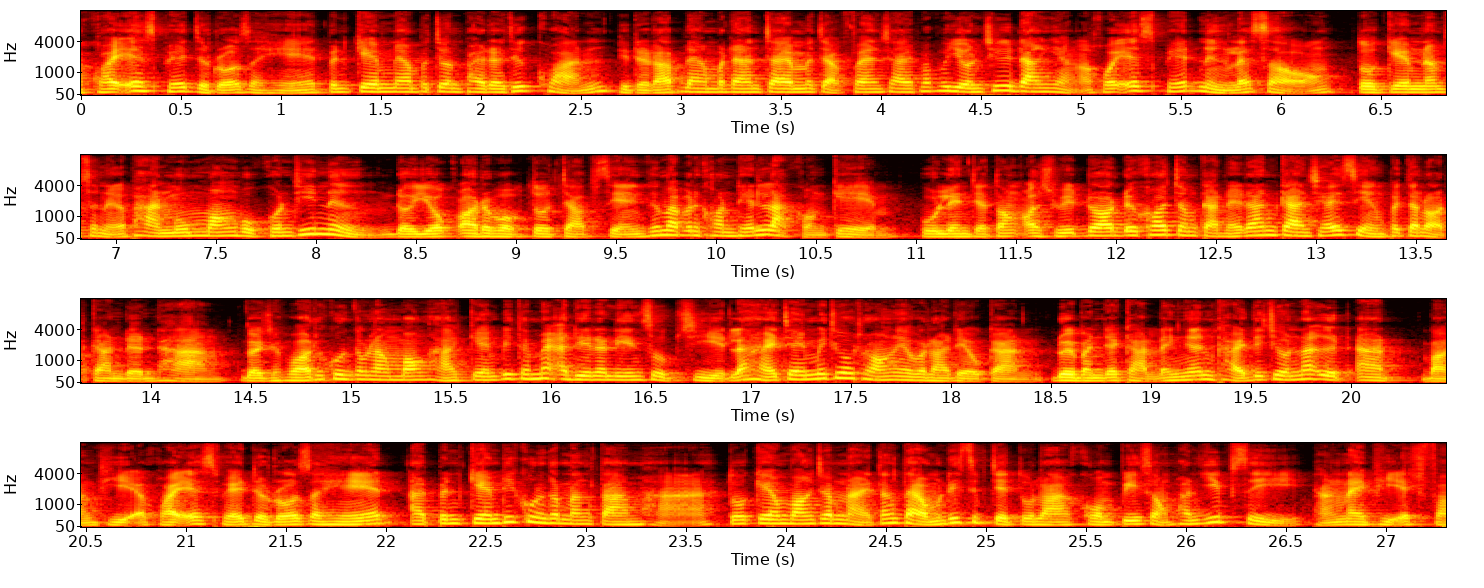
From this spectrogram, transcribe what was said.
A Quiet Space The Road Ahead เป็นเกมแนวผจญภัยระทึกขวัญที่ได้รับแรงบันดาลใจมาจากแฟนชส์ภาพยนตร์ชื่อดังอย่าง A Quiet Space 1 และ 2 ตัวเกมนำเสนอผ่านมุมมองบุคคลที่ 1 โดยยกเอาระบบตรวจับเสียงขึ้นมาเป็นคอนเทนต์หลักของเกม ผู้เล่นจะต้องเอาชีวิตรอดด้วยข้อจำกัดในด้านการใช้เสียงไปตลอดการเดินทาง โดยเฉพาะถ้าคุณกำลังมองหาเกมที่ทำให้อะดรีนาลีนสูบฉีดและหายใจไม่ทั่วท้องในเวลาเดียวกันด้วยบรรยากาศและเงื่อนไขที่ชวนน่าอึดอัด บางที A Quiet Space The Road Ahead อาจเป็นเกมที่คุณกำลังตามหา ตัวเกมวางจำหน่ายตั้งแต่วันที่ 17 ตุลาคม ปี 2024 ทั้งใน PS5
